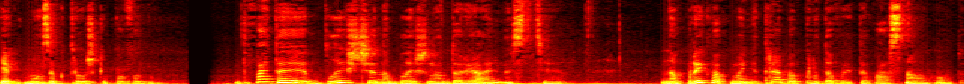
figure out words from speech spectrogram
як мозок трошки повело. Давайте ближче наближено до реальності. Наприклад, мені треба продавити вас на угоду.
